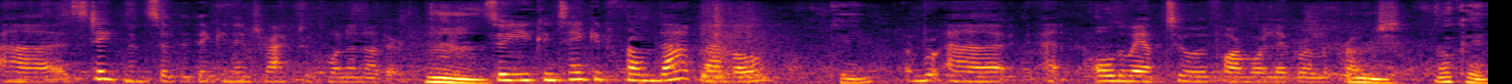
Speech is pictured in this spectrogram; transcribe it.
uh, statements so that they can interact with one another. So you can take it from that level Okay. uh, all the way up to a far more liberal approach. Okay.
